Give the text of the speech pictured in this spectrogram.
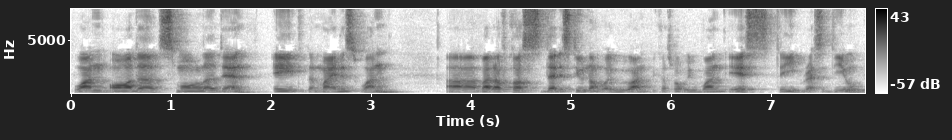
one order smaller than a to the minus 1. Uh, but of course, that is still not what we want because what we want is the residue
